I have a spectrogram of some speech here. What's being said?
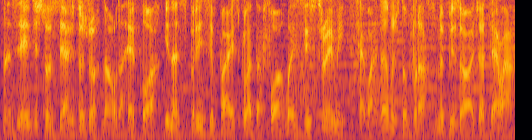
nas redes sociais do Jornal da Record e nas principais principais plataformas de streaming. Te aguardamos no próximo episódio. Até lá!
